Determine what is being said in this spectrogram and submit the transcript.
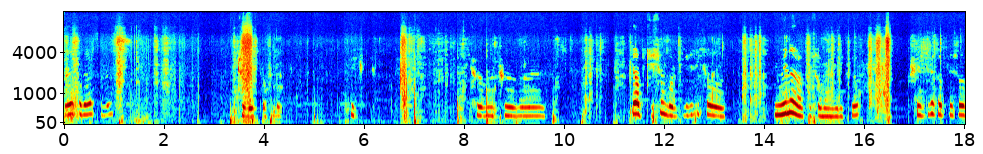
ne kadarsanız Tövbe estağfurullah. Tövbe tövbe. Ya abdestim var. Geri zekalı. Niye ne abdest almam gerekiyor? Şey direkt abdest al.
